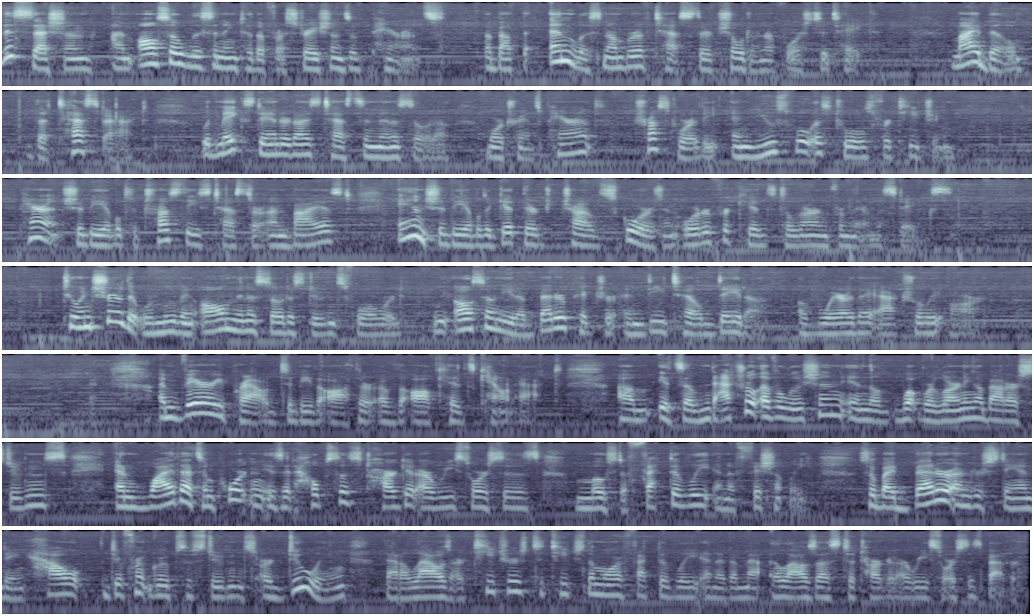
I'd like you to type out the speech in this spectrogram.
This session, I'm also listening to the frustrations of parents about the endless number of tests their children are forced to take. My bill, the TEST Act, would make standardized tests in Minnesota more transparent, trustworthy, and useful as tools for teaching. Parents should be able to trust these tests are unbiased and should be able to get their child's scores in order for kids to learn from their mistakes. To ensure that we're moving all Minnesota students forward, we also need a better picture and detailed data of where they actually are. I'm very proud to be the author of the All Kids Count Act. Um, it's a natural evolution in the, what we're learning about our students and why that's important is it helps us target our resources most effectively and efficiently. So by better understanding how different groups of students are doing, that allows our teachers to teach them more effectively and it allows us to target our resources better.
